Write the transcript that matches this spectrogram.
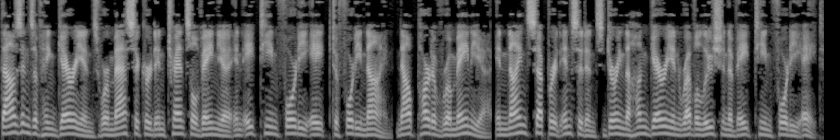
Thousands of Hungarians were massacred in Transylvania in 1848–49 now part of Romania in nine separate incidents during the Hungarian Revolution of 1848.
